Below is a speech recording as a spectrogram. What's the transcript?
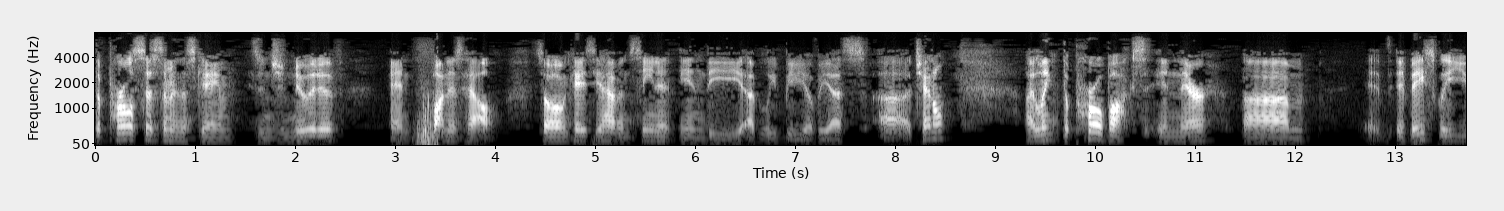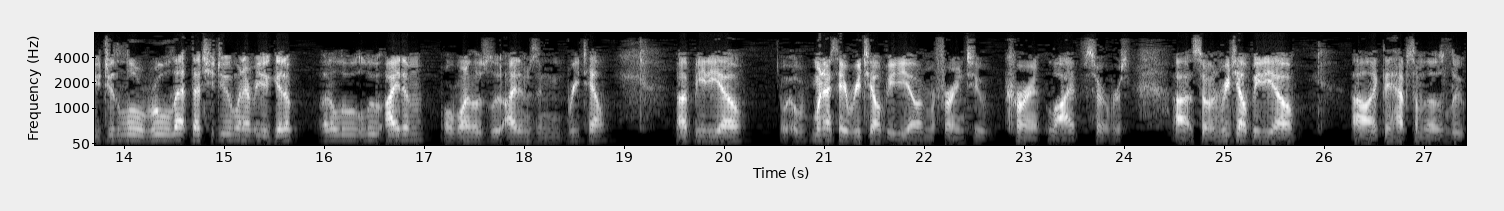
the Pearl system in this game is ingenuitive and fun as hell. So, in case you haven't seen it in the, I believe, BDOBS uh, channel, I linked the Pearl box in there. Um, it, it, basically, you do the little roulette that you do whenever you get a, a loot, item or one of those loot items in retail uh, BDO. When I say retail BDO, I'm referring to current live servers. Uh, so in retail BDO, uh, like they have some of those loot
